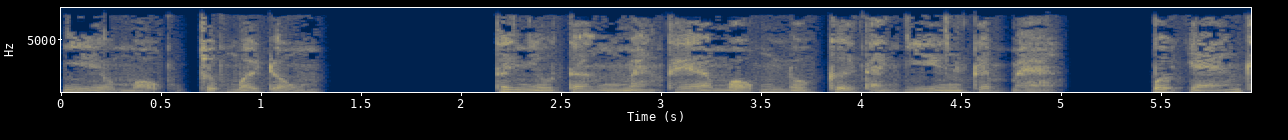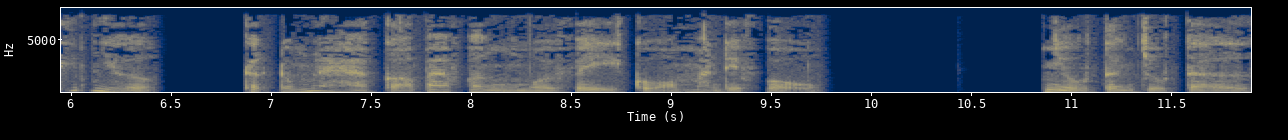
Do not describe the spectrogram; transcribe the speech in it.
nhiều một chút mới đúng. Tân nhũ tần mang theo một nụ cười tản nhiên trên mặt, bộ dáng khiếp nhược, thật đúng là có ba phần mùi vị của màn điệp vụ. Nhũ tần chủ tử,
